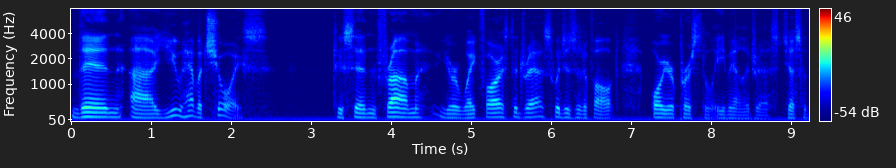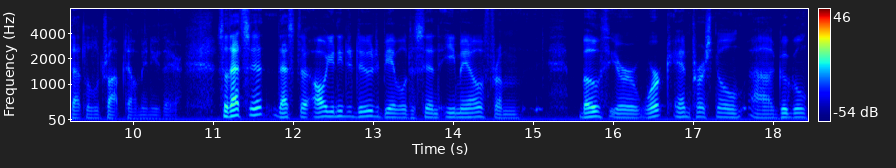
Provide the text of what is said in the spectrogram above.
then uh, you have a choice to send from your Wake Forest address, which is the default, or your personal email address, just with that little drop down menu there. So that's it. That's the, all you need to do to be able to send email from both your work and personal uh, Google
